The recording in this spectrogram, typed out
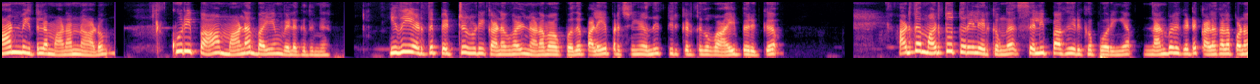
ஆன்மீகத்துல மனம் நாடும். குறிப்பா மன பயம் விலகுதுங்க. இதையடுத்து பெற்றோருடைய கனவுகள் நனவாக்குவது பழைய பிரச்சனைகள் வந்து தீர்க்கறதுக்கு வாய்ப்பு இருக்கு. அடுத்த மருத்துவத்துறையில் இருக்கவங்க செழிப்பாக இருக்க போறீங்க. நண்பர்கிட்ட கலகலப்பான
